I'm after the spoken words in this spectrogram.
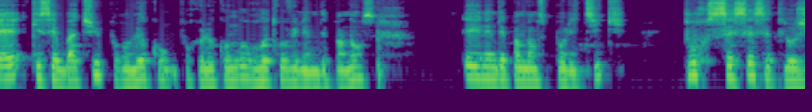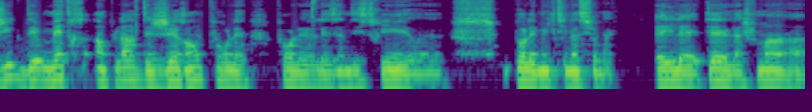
et qui s'est battu pour le pour que le Congo retrouve une indépendance et une indépendance politique pour cesser cette logique de mettre en place des gérants pour les pour les, les industries euh, pour les multinationales. Et il a été lâchement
